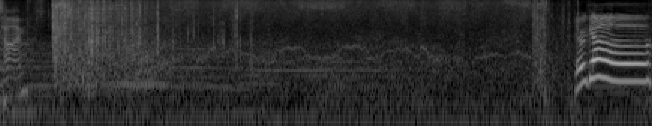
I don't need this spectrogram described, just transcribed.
Time. Here we go.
